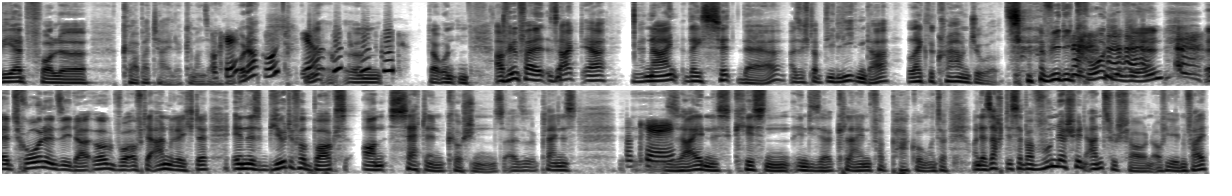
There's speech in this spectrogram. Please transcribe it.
wertvolle Körperteile, kann man sagen, okay, oder? Gut, ja, ne? gut, ähm, gut, gut. Da unten. Auf jeden Fall sagt er, Nein, they sit there. Also ich glaube, die liegen da like the crown jewels. Wie die Kronjuwelen äh, thronen sie da irgendwo auf der Anrichte in this beautiful box on satin cushions. Also kleines okay. seidenes Kissen in dieser kleinen Verpackung und so. Und er sagt, es ist aber wunderschön anzuschauen auf jeden Fall.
